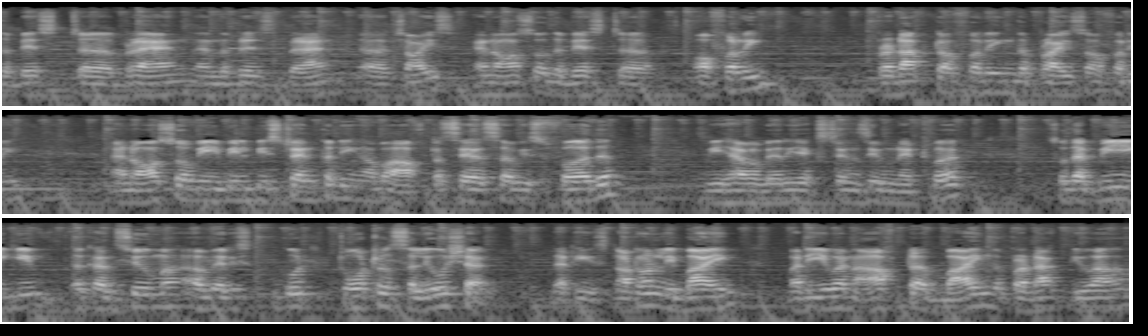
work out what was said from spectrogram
the best uh, brand and the best brand uh, choice and also the best uh, offering product offering the price offering. And also we will be strengthening our after sales service further. We have a very extensive network so that we give the consumer a very good total solution that that is not only buying but even after buying the product you are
